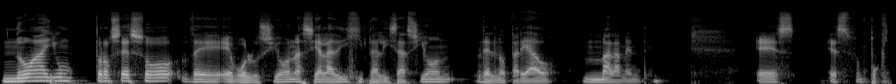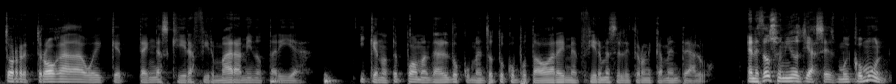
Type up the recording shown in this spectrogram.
No hay un proceso de evolución hacia la digitalización del notariado, malamente. Es, es un poquito retrógrada, güey, que tengas que ir a firmar a mi notaría y que no te pueda mandar el documento a tu computadora y me firmes electrónicamente algo. En Estados Unidos ya sé, es muy común.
